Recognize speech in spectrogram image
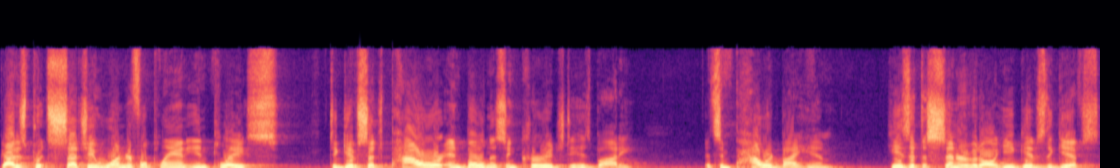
God has put such a wonderful plan in place to give such power and boldness and courage to his body. It's empowered by him. He is at the center of it all. He gives the gifts.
